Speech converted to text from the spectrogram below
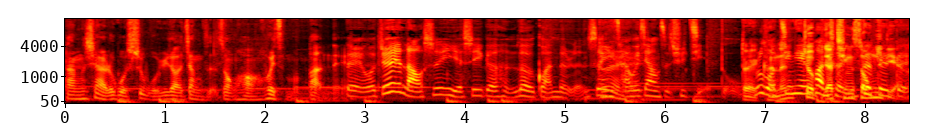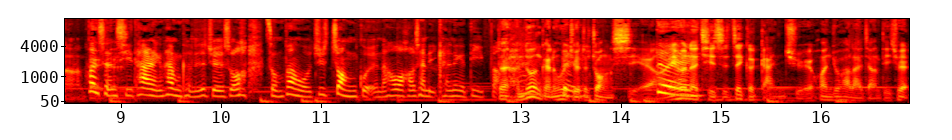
当下如果是我遇到这样子的状况会怎么办呢？对，我觉得老师也是一个很乐观的人，所以才会这样子去解读。对，如果今天换成轻松一点了，换成其他人，他们可能就觉得说怎么办？我去撞鬼，然后我好想离开那个地方。对，很多人可能会觉得撞邪啊，因为呢，其实这个感觉，换句话来讲，的确，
